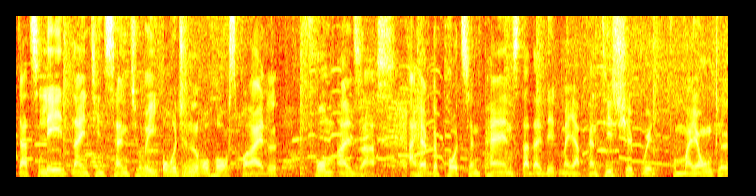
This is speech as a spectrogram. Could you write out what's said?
that's late 19th century, original horse bridle from Alsace. I have the pots and pans that I did my apprenticeship with from my uncle,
